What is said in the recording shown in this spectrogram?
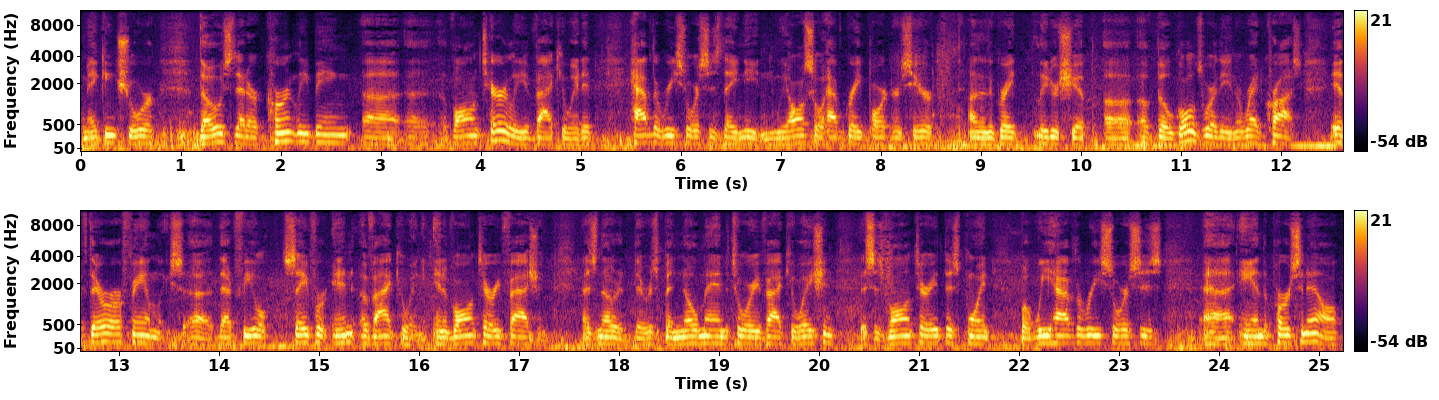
making sure those that are currently being uh, uh, voluntarily evacuated have the resources they need. We also have great partners here under the great leadership uh, of Bill Goldsworthy and the Red Cross. If there are families uh, that feel safer in evacuating in a voluntary fashion, as noted, there has been no mandatory evacuation. This is voluntary at this point, but we have the resources uh, and the personnel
